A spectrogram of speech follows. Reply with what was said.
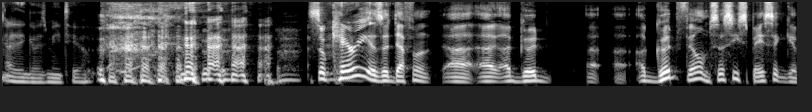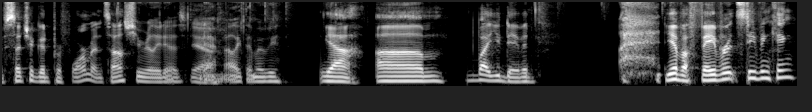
I think it was me too. So Carrie is a definite uh, a, a good uh, a- a good film. Sissy Spacek gives such a good performance, huh? she really does. Yeah. Yeah. I like that movie. Yeah. Um. What about you, David? You have a favorite Stephen King?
